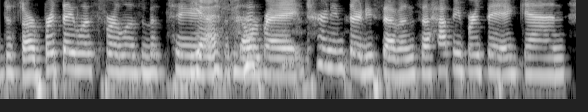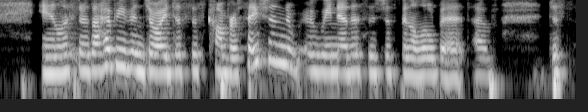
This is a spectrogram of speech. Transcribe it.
just our birthday list for Elizabeth too, yes. just to celebrate turning 37. So happy birthday again. And listeners, I hope you've enjoyed just this conversation. We know this has just been a little bit of just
